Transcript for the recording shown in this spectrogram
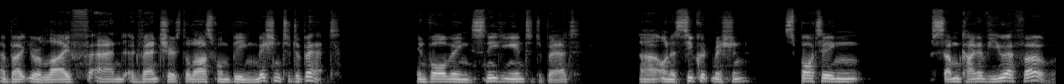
about your life and adventures, the last one being Mission to Tibet, involving sneaking into Tibet uh, on a secret mission, spotting some kind of UFO.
